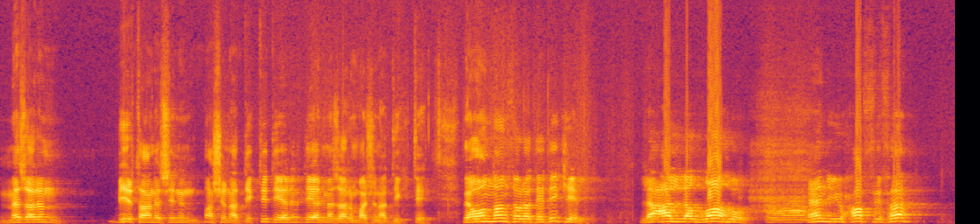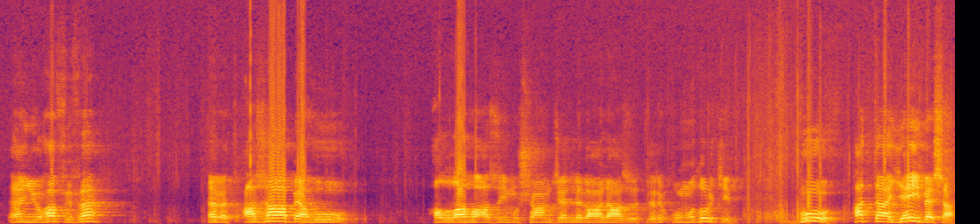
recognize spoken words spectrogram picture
mezarın bir tanesinin başına dikti, diğerini diğer mezarın başına dikti. Ve ondan sonra dedi ki leallallahu en yuhaffife en yuhaffife evet azabehu Allahu Azimuşşan Celle ve Ala Hazretleri umulur ki bu hatta yeybesa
